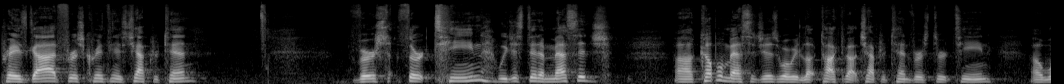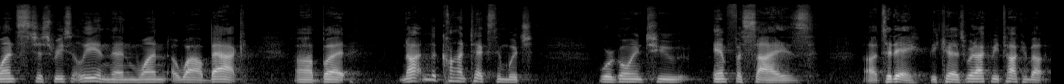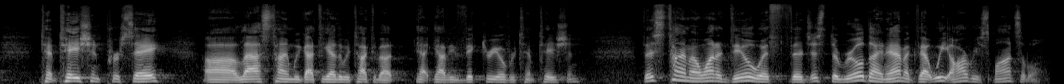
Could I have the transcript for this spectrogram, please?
Praise God. 1 Corinthians chapter 10, verse 13. We just did a message, a couple messages where we talked about chapter 10, verse 13, uh, once just recently and then one a while back, uh, but not in the context in which we're going to emphasize uh, today, because we're not going to be talking about temptation per se. Uh, last time we got together, we talked about having victory over temptation. This time, I want to deal with the, just the real dynamic that we are responsible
